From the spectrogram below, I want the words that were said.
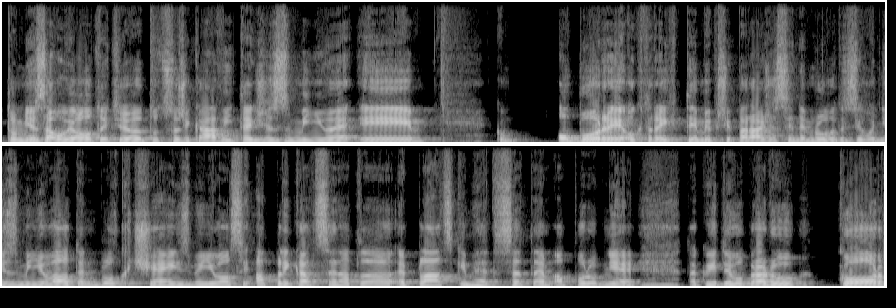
to mě zaujalo teď eh, to, co říká Vítek, že zmiňuje i obory, o kterých ty mi připadá, že si nemluvil. Ty jsi hodně zmiňoval ten blockchain, zmiňoval si aplikace nad Appleáckým headsetem a podobně. Takový ty opravdu core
